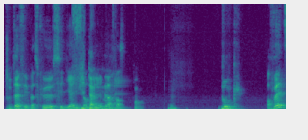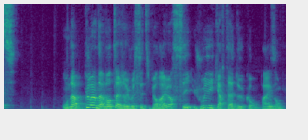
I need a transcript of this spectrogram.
Tout à fait, parce que c'est lié à Vital. l'hyperdriver, forcément. Mm. Donc, en fait, on a plein d'avantages à jouer cet hyperdriver. C'est jouer des cartes à deux quand, par exemple,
